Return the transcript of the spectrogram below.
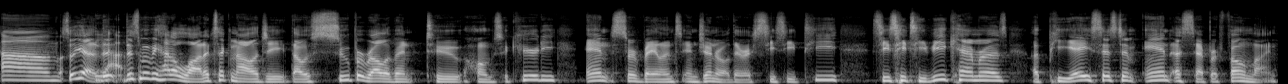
um, So yeah, th- Yeah. this movie had a lot of technology that was super relevant to home security and surveillance in general. There were CCT, CCTV cameras, a PA system, and a separate phone line.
